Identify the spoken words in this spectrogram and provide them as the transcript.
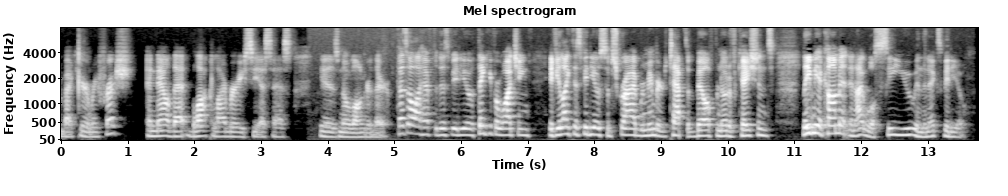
come back here and refresh. And now that block library CSS is no longer there. That's all I have for this video. Thank you for watching. If you like this video, subscribe. Remember to tap the bell for notifications. Leave me a comment and I will see you in the next video.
